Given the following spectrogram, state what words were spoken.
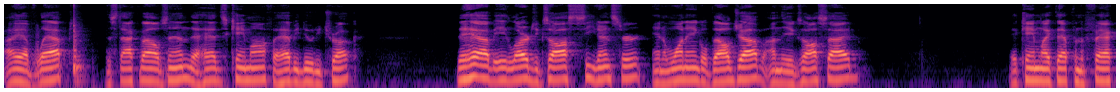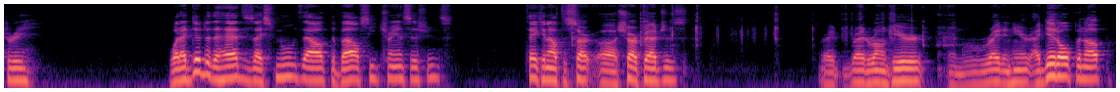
I have lapped the stock valves in. The heads came off a heavy-duty truck. They have a large exhaust seat insert and a one-angle valve job on the exhaust side. It came like that from the factory. What I did to the heads is I smoothed out the valve seat transitions, taking out the uh, sharp edges right right around here and right in here. I did open up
